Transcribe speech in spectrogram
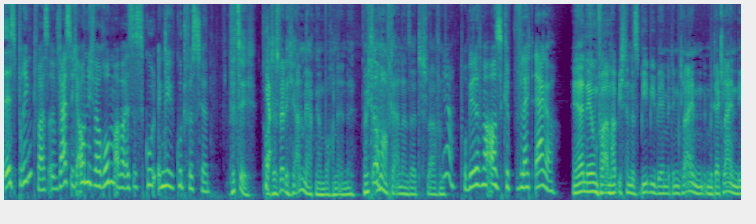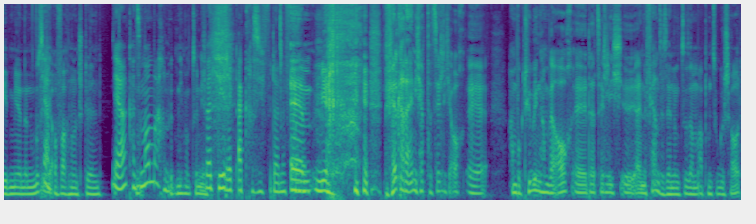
es bringt was. Weiß ich auch nicht warum, aber es ist gut, irgendwie gut fürs Hirn. Witzig. Ja. Auch das werde ich hier anmerken am Wochenende. Möchte So. auch mal auf der anderen Seite schlafen. Ja, probier das mal aus. Es gibt vielleicht Ärger. Ja, nee, und vor allem habe ich dann das Babybär mit dem Kleinen, mit der Kleinen neben mir und dann muss Ja. ich aufwachen und stillen. Ja, kannst du mal machen. Wird nicht Ich funktionieren. werde direkt aggressiv für deine Freundin. Ähm, mir, mir fällt gerade ein, ich habe tatsächlich auch, äh, Hamburg-Tübingen haben wir auch äh, tatsächlich äh, eine Fernsehsendung zusammen ab und zu geschaut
